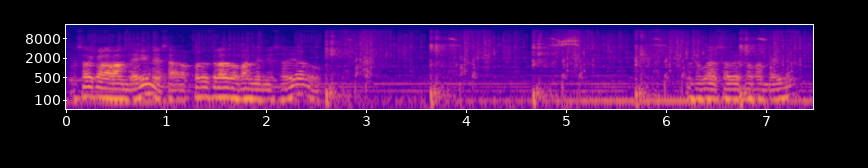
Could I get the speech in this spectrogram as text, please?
Vamos a ver con las banderines. A lo mejor detrás de los banderines hay algo. No se pueden saber esos banderines.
